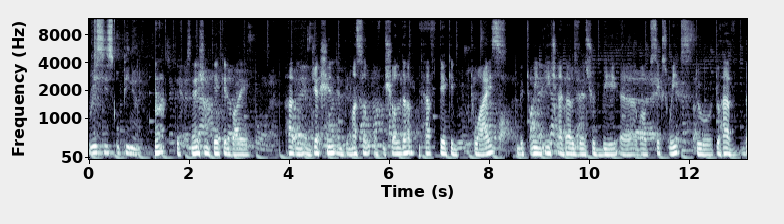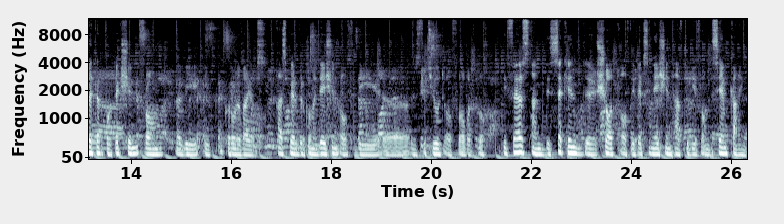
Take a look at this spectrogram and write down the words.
racist opinion. The vaccination taken by having injection in the muscle of the shoulder, have taken twice between each other there should be uh, about six weeks to, to have better protection from uh, the, the, coronavirus as per the recommendation of the uh, Institute of Robert Koch. The first and the second uh, shot of the vaccination have to be from the same kind.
